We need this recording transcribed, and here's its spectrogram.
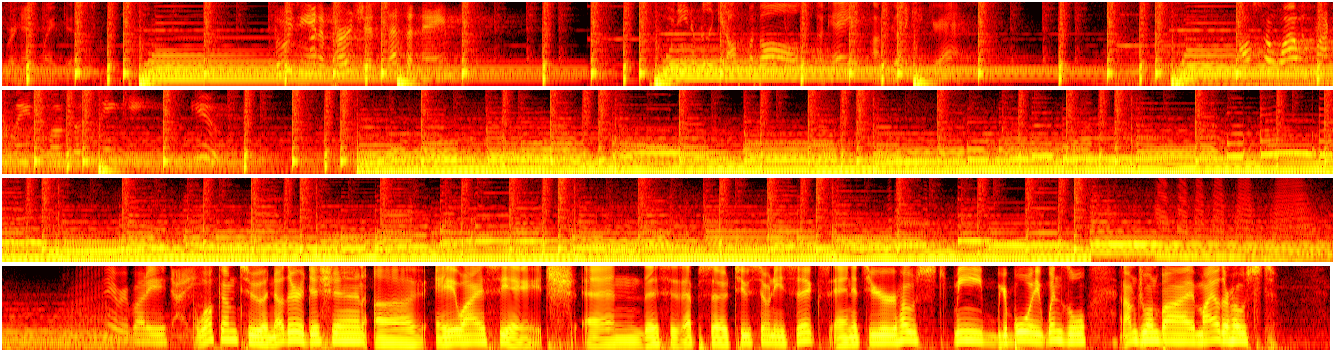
Abraham Lincoln. Louisiana Purchase, that's a name. Everybody. Welcome to another edition of AYCH. And this is episode 276. And it's your host, me, your boy, Wenzel. And I'm joined by my other host.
